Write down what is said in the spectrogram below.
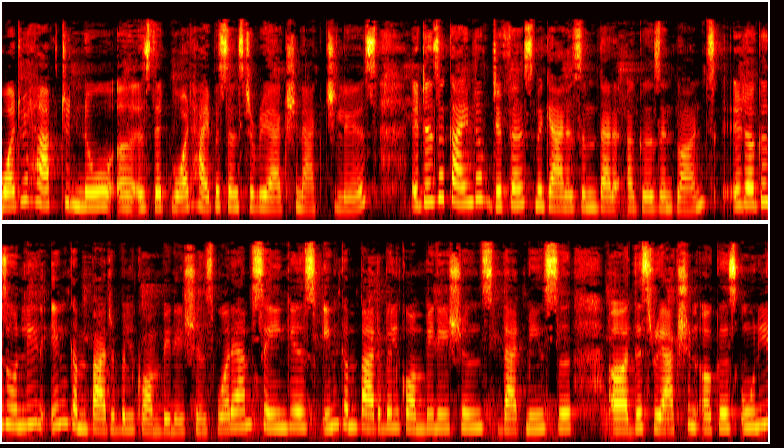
what we have to know uh, is that what hypersensitive reaction actually is. It is a kind of defense mechanism that occurs in plants. It occurs only in incompatible combinations. What i'm saying is incompatible combinations that means uh, uh, this reaction occurs only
